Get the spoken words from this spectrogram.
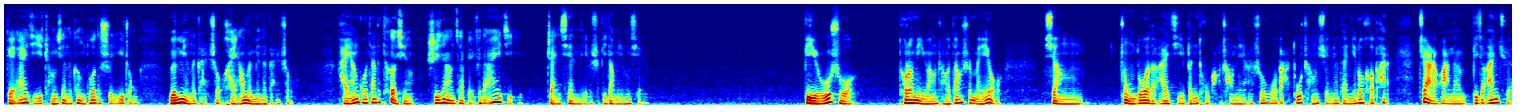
给埃及呈现的更多的是一种文明的感受，海洋文明的感受。海洋国家的特性，实际上在北非的埃及展现的也是比较明显。比如说。托勒密王朝当时没有像众多的埃及本土王朝那样说：“我把都城选定在尼罗河畔，这样的话呢比较安全。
